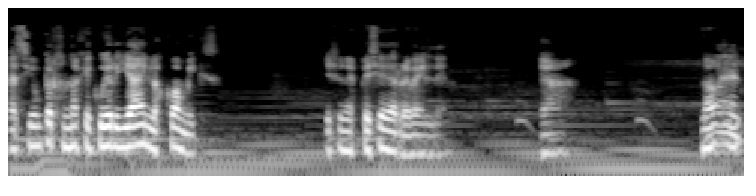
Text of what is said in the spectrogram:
ha sido un personaje queer ya en los cómics. Es una especie de rebelde. Ya. ¿No? Bueno.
